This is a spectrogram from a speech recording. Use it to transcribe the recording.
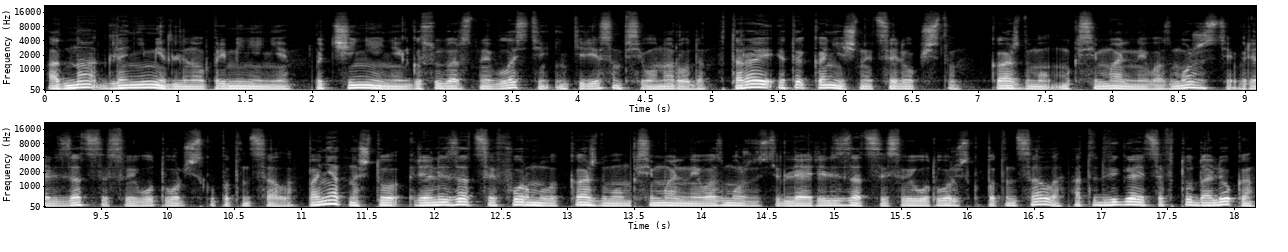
Одна для немедленного применения – подчинение государственной власти интересам всего народа. Вторая – это конечная цель общества каждому максимальные возможности в реализации своего творческого потенциала. Понятно, что реализация формулы каждому максимальные возможности для реализации своего творческого потенциала отодвигается в то далеко,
